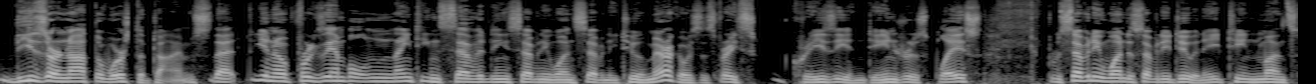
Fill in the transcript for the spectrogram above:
these are not the worst of times. That you know, for example, in 1970, 71, 72, America was this very crazy and dangerous place. From 71 to 72, in 18 months,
